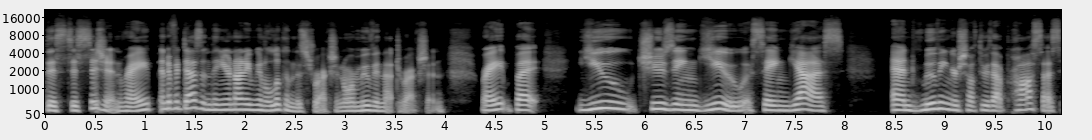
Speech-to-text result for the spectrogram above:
this decision, right? And if it doesn't, then you're not even going to look in this direction or move in that direction, right? But you choosing you, saying yes, and moving yourself through that process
